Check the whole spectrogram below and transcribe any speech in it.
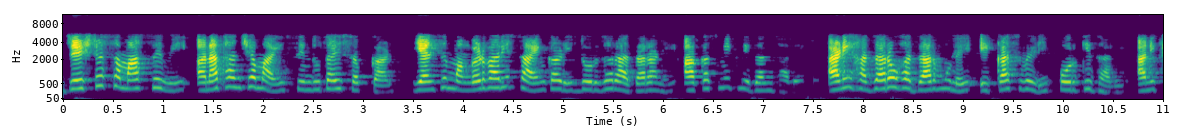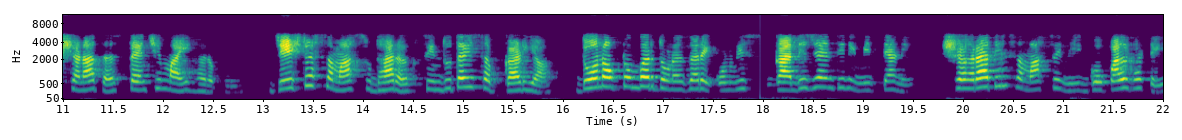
ज्येष्ठ समाजसेवी अनाथांच्या माई सिंधुताई सपकाळ यांचे मंगळवारी सायंकाळी दुर्धर आजाराने आकस्मिक निधन झाले आणि हजारो हजार मुले एकाच वेळी पोरकी झाली आणि क्षणातच त्यांची माई हरपली. ज्येष्ठ समाज सुधारक सिंधुताई सपकाळ या दोन ऑक्टोबर दोन हजार एकोणवीस गांधी जयंती निमित्ताने शहरातील समाजसेवी गोपाल घटे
